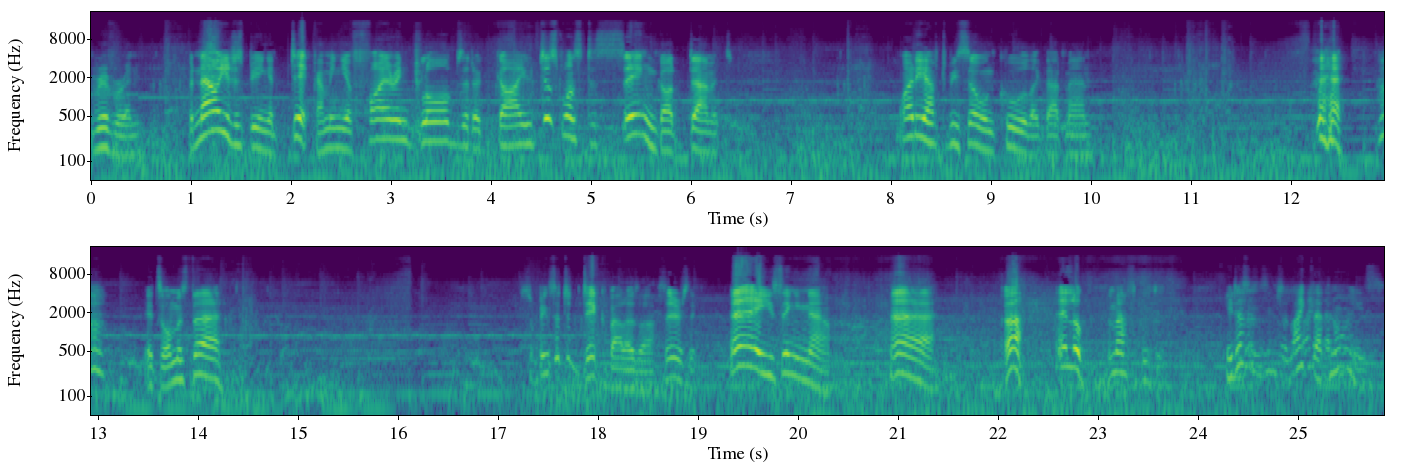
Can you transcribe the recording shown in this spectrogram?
Riveren. But now you're just being a dick. I mean, you're firing globes at a guy who just wants to sing, God damn it! Why do you have to be so uncool like that, man? it's almost there. Stop being such a dick, Balasar. Seriously. Hey, he's singing now. Ah. Ah. Hey, look, the mask He doesn't seem to like that noise.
